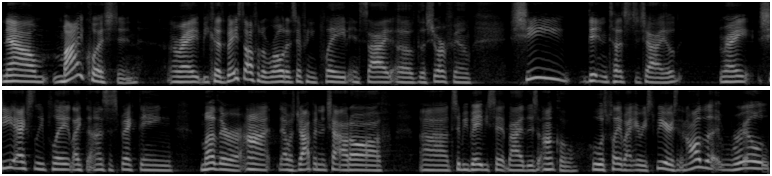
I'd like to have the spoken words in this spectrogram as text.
Now, my question, all right, because based off of the role that Tiffany played inside of the short film, she didn't touch the child, right? She actually played like the unsuspecting mother or aunt that was dropping the child off uh, to be babysat by this uncle who was played by Ari Spears, and all the real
